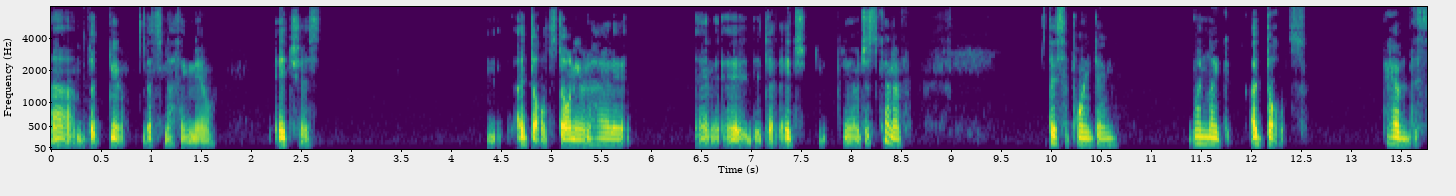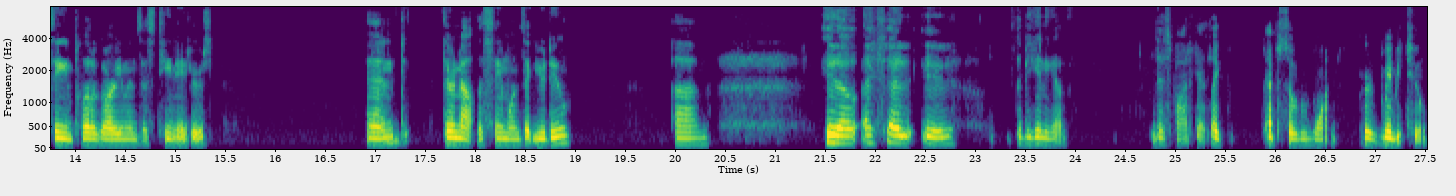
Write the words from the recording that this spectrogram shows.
Um, but you know, that's nothing new. It's just adults don't even hide it, and it, it, it's you know just kind of disappointing when like adults have the same political arguments as teenagers, and they're not the same ones that you do. Um, you know, I said in the beginning of this podcast, like episode one or maybe two,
